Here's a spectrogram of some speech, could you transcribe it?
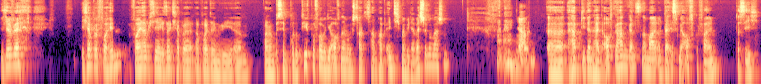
ich habe ich habe vorhin, vorhin habe ich dir ja gesagt, ich habe hab heute irgendwie, ähm, war noch ein bisschen produktiv, bevor wir die Aufnahme gestartet haben, habe endlich mal wieder Wäsche gewaschen. Ja. Äh, hab die dann halt aufgehangen, ganz normal, und da ist mir aufgefallen, dass ich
